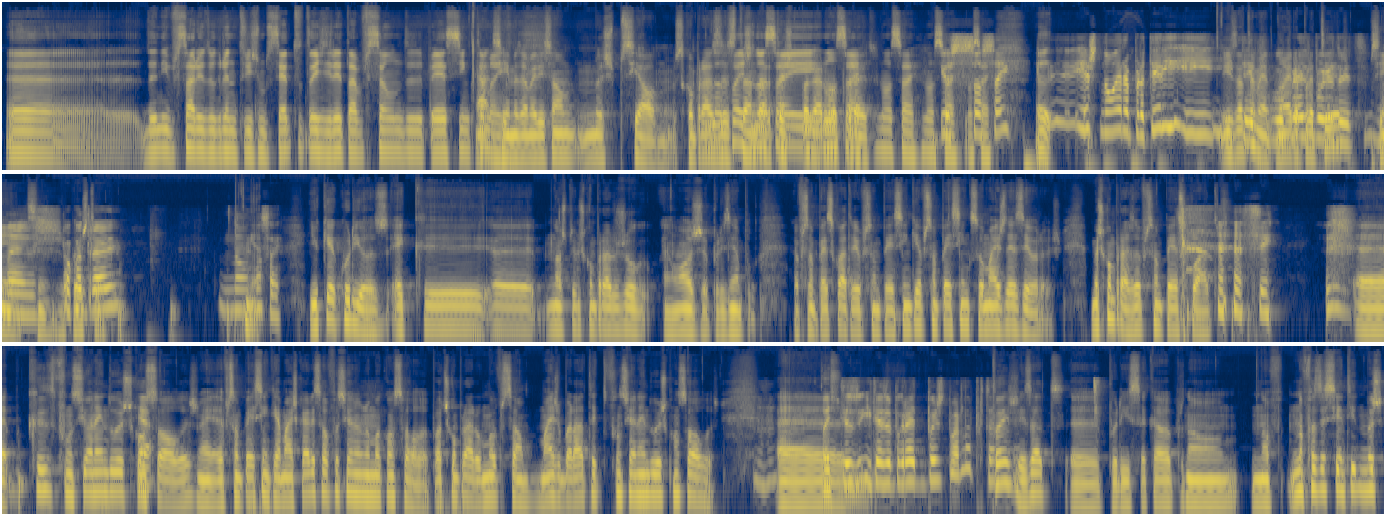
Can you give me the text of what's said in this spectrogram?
uh, de aniversário do Gran Turismo 7, tu tens direito à versão de PS5 ah, também. Sim, mas é uma edição especial. Se comprares não, a standard, sei, tens de pagar não o upgrade. Não sei, não sei. Eu só sei, sei que uh, este não era para ter e, e Exatamente, não era para ter. Gratuito, sim, mas sim, ao contrário. Não, yeah. não sei. E o que é curioso é que uh, nós podemos comprar o jogo em loja, por exemplo, a versão PS4 e a versão PS5, e a versão PS5 são mais 10 euros. Mas comprares a versão PS4 Sim uh, que funciona em duas consolas. Yeah. É? A versão PS5 é mais cara e só funciona numa consola. Podes comprar uma versão mais barata que funciona em duas consolas. Uhum. Uh, pois, e tens upgrade depois de borla, portanto. Pois, exato. Uh, por isso acaba por não, não, não fazer sentido, mas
